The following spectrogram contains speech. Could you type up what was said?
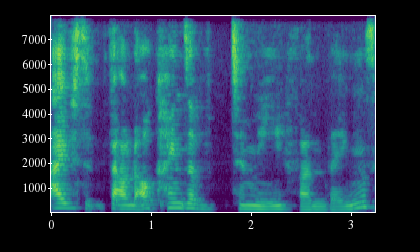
i've found all kinds of to me fun things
